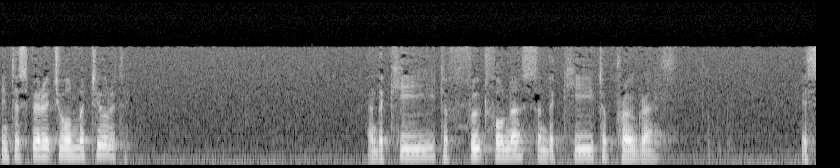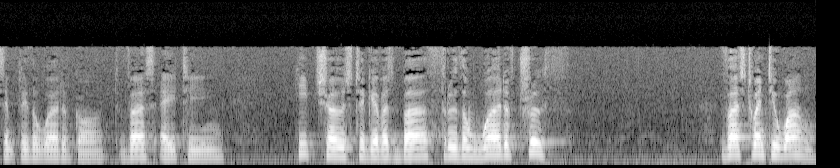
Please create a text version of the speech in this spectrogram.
into spiritual maturity. And the key to fruitfulness and the key to progress is simply the Word of God. Verse 18 He chose to give us birth through the Word of truth. Verse 21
